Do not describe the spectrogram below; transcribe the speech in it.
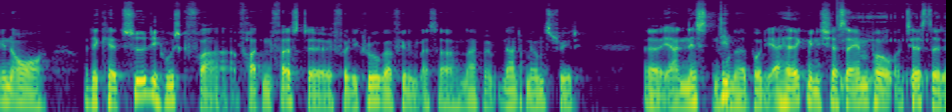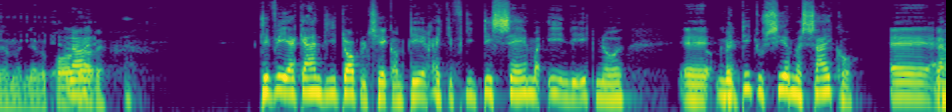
ind over. Og det kan jeg tydeligt huske fra, fra den første Freddy Krueger film, altså Nightmare, Nightmare on Elm Street. Uh, jeg er næsten 100 på det. Jeg havde ikke min Shazam på og testet det, men jeg vil prøve Nej. at gøre det. Det vil jeg gerne lige dobbelttjekke, om det er rigtigt, fordi det sagde mig egentlig ikke noget. Uh, okay. Men det, du siger med Psycho, uh, ja. er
